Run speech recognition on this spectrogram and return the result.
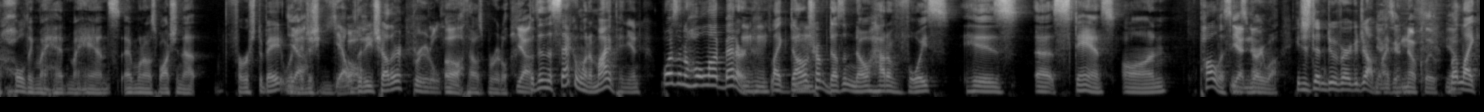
holding my head in my hands. And when I was watching that first debate where Yeah. they just yelled Oh, at each other, brutal. Oh, that was brutal. Yeah. Mm-hmm. But then the second one, in my opinion, wasn't a whole lot better. Like Donald Trump doesn't know how to voice his uh, stance on policies Yeah, no. very well. He just didn't do a very good job. in my he's got opinion. no clue. Yeah. But like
